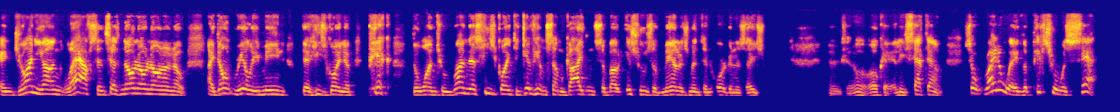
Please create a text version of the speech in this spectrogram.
and John Young laughs and says, No, no, no, no, no. I don't really mean that he's going to pick the one to run this. He's going to give him some guidance about issues of management and organization. And he said, Oh, okay. And he sat down. So right away, the picture was set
